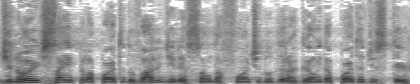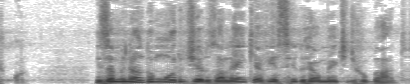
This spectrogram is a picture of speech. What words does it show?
De noite saí pela porta do vale em direção da fonte do dragão e da porta de esterco, examinando o muro de Jerusalém que havia sido realmente derrubado,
